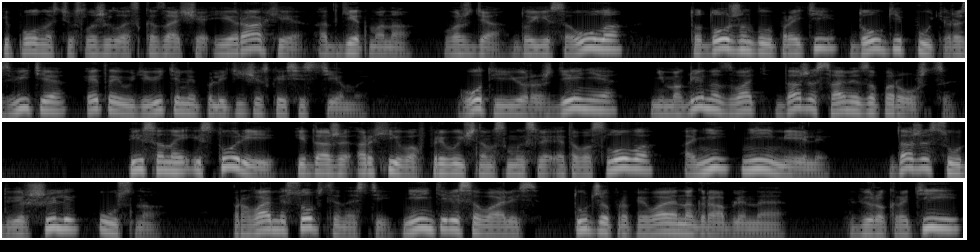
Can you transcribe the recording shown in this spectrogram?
и полностью сложилась казачья иерархия от Гетмана, вождя, до Исаула, то должен был пройти долгий путь развития этой удивительной политической системы. Год ее рождения не могли назвать даже сами запорожцы. Писанной истории и даже архива в привычном смысле этого слова они не имели. Даже суд вершили устно. Правами собственности не интересовались, тут же пропивая награбленное. В бюрократии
